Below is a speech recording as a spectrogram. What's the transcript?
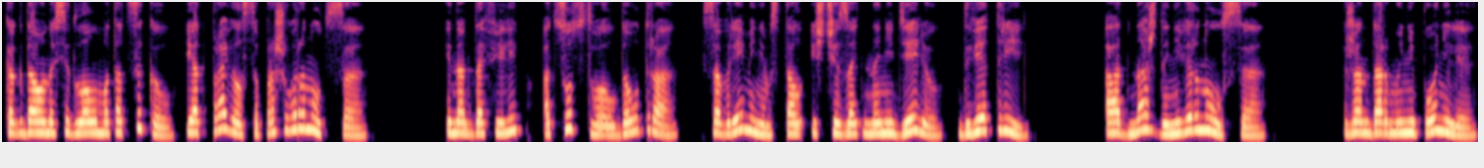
когда он оседлал мотоцикл и отправился прошвырнуться. Иногда Филипп отсутствовал до утра, со временем стал исчезать на неделю, две-три а однажды не вернулся. Жандармы не поняли,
